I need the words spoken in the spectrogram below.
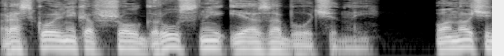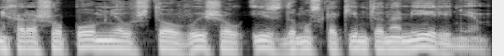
Раскольников шел грустный и озабоченный. Он очень хорошо помнил, что вышел из дому с каким-то намерением,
